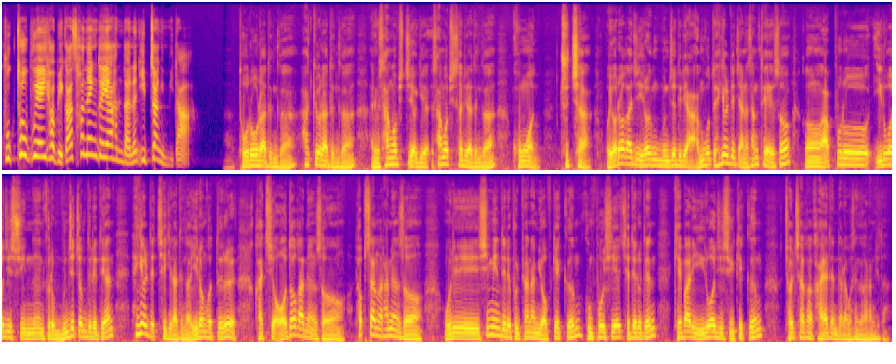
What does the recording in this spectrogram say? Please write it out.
국토부의 협의가 선행돼야 한다는 입장입니다. 도로라든가 학교라든가 아니면 상업 지역이 상업 시설이라든가 공원, 주차 뭐 여러 가지 이런 문제들이 아무것도 해결되지 않은 상태에서 어, 앞으로 이루어질 수 있는 그런 문제점들에 대한 해결 대책이라든가 이런 것들을 같이 얻어가면서 협상을 하면서 우리 시민들의 불편함이 없게끔 군포시에 제대로 된 개발이 이루어질 수 있게끔 절차가 가야 된다라고 생각을 합니다.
